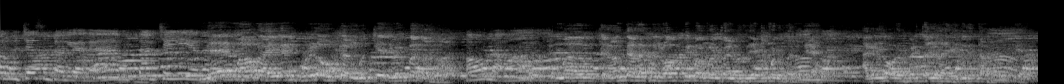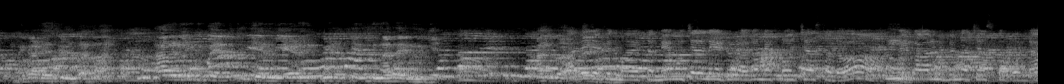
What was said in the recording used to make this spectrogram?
శుక్రవారం వచ్చేసి ఉంటాడు కానీ ఒకసారి చెయ్యి అవునా? అదే చెప్పింది మా అయితే మేము వచ్చేది లేటు రాగా ఎప్పుడు వచ్చేస్తాడు మీరు కావాలని భిన్న చేసుకోకుండా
